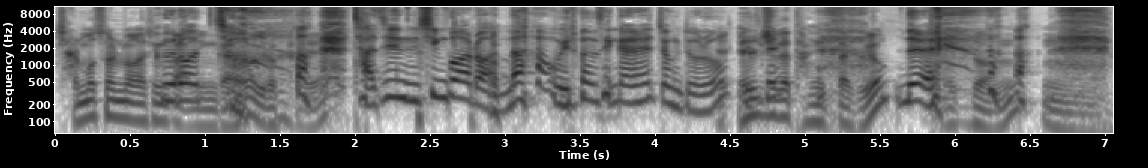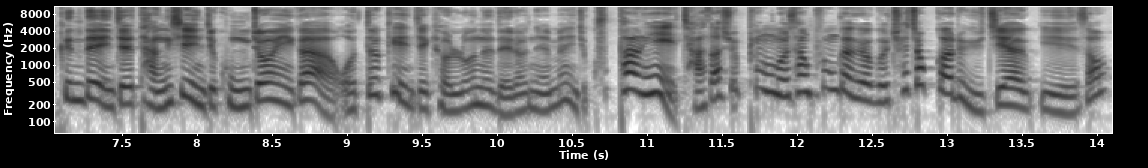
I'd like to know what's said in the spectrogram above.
잘못 설명하신 거 그렇죠. 아닌가요? 이렇게. 자진 신고하러 왔나? 뭐 이런 생각을 할 정도로. LG가 당했다고요? 네. 그런. 음. 근데 이제 당시 이제 공정위가 어떻게 이제 결론을 내렸냐면 이제 쿠팡이 자사 쇼핑몰 상품 가격을 최저가로 유지하기 위해서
